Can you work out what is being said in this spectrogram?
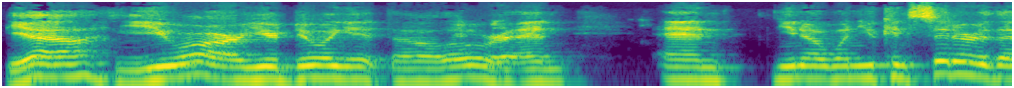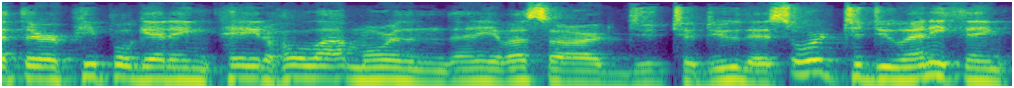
Yeah, you are. You're doing it all over, and and you know when you consider that there are people getting paid a whole lot more than any of us are to, to do this or to do anything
